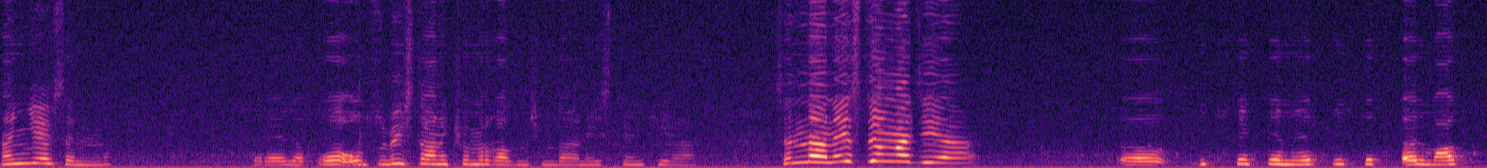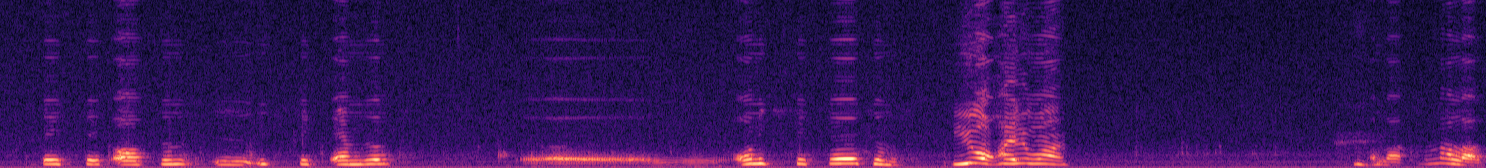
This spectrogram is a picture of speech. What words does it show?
Hangi ev senin lan? O 35 tane kömür kazmışım daha ne istiyorsun ki ya? Sen daha ne istiyorsun hacı ya? Ee, 3 stek demir, 1 stek elmas, 5 stek altın, 3 stek emerald, ee, 12 stek de kömür. Yok hayvan. Allah, bunlar lazım.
